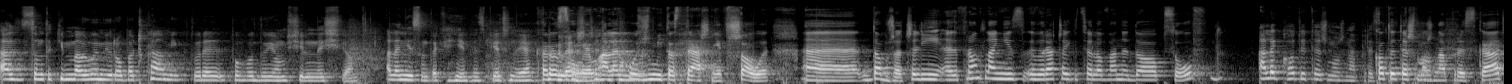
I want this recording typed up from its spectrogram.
a- są takimi małymi robaczkami, które powodują silny świąt, ale nie są takie niebezpieczne jak Rozumiem, kleszcze. ale brzmi to strasznie, wszoły. E, dobrze, czyli e, frontline jest raczej celowany do psów. Ale koty też można pryskać. Koty też można pryskać.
